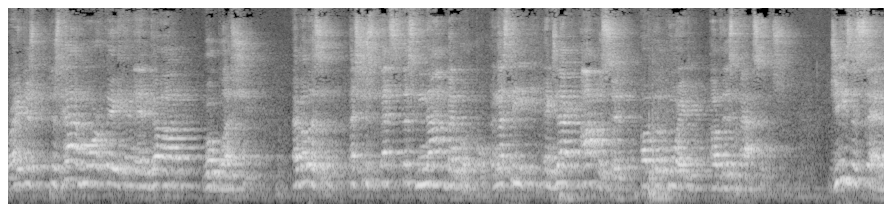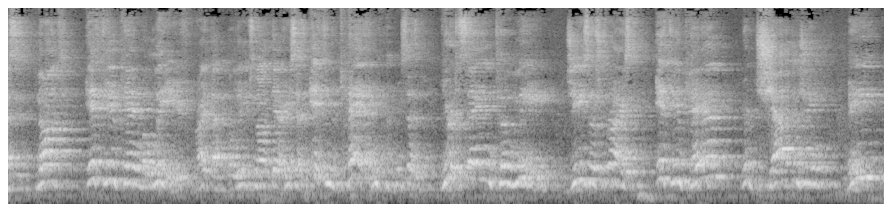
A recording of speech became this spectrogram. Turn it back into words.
Right? Just just have more faith, and, and God will bless you. Right, but listen, that's just that's that's not biblical, and that's the exact opposite of the point of this passage. Jesus says, not if you can believe, right? That belief's not there. He says, if you can, he says, you're saying to me, Jesus Christ, if you can, you're challenging me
